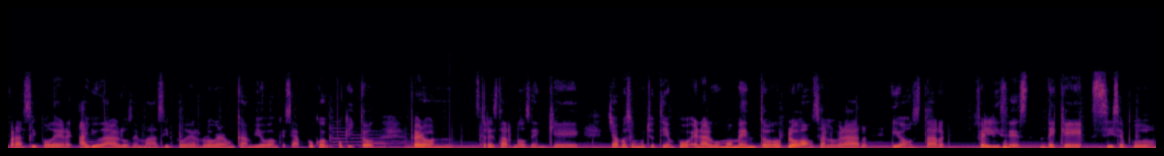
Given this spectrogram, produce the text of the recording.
para así poder ayudar a los demás y poder lograr un cambio, aunque sea poco a poquito, pero no estresarnos en que ya pasó mucho tiempo, en algún momento lo vamos a lograr y vamos a estar felices de que sí se pudo.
